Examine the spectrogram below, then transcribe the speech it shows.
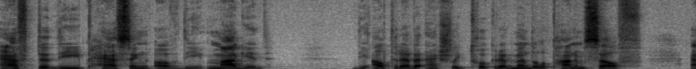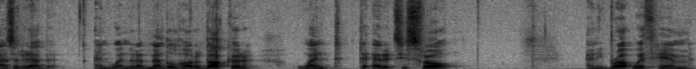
After the passing of the Magid, the Alter Rebbe actually took Reb Mendel upon himself as a Rebbe. And when Reb Mendel Horodoker went to Eretz Yisrael, and he brought with him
